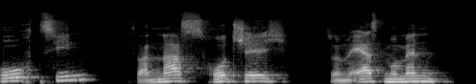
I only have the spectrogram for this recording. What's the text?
hochziehen. Es war nass, rutschig. So im ersten Moment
